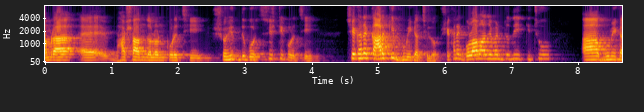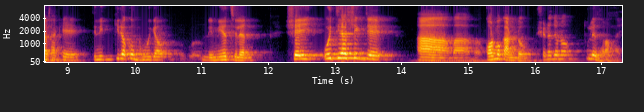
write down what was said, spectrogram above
আমরা ভাষা আন্দোলন করেছি, শহীদ দিবস সৃষ্টি করেছি, সেখানে কার কি ভূমিকা ছিল? সেখানে গোলাম আজমের যদি কিছু ভূমিকা থাকে, তিনি কীরকম ভূমিকা নিয়েছিলেন? সেই ঐতিহাসিক যে কর্মকাণ্ড, সেটা যেন তুলে ধরা হয়।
